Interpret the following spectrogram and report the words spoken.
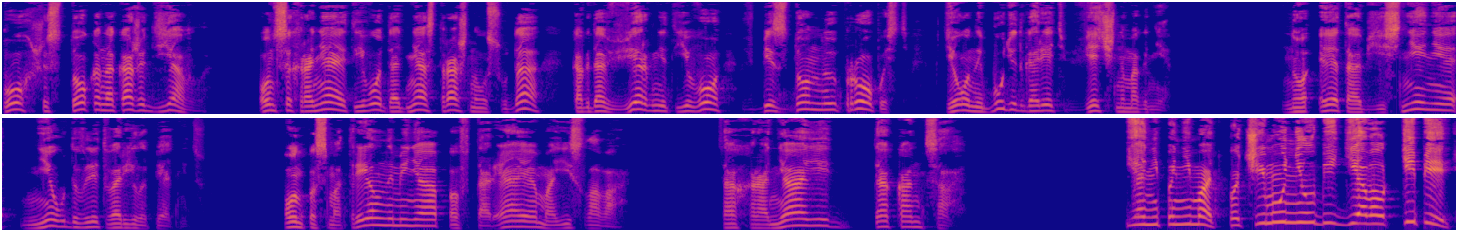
Бог жестоко накажет дьявола. Он сохраняет его до дня страшного суда, когда ввергнет его в бездонную пропасть, где он и будет гореть в вечном огне. Но это объяснение не удовлетворило Пятницу. Он посмотрел на меня, повторяя мои слова. Сохраняет до конца. Я не понимать, почему не убить дьявол теперь,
